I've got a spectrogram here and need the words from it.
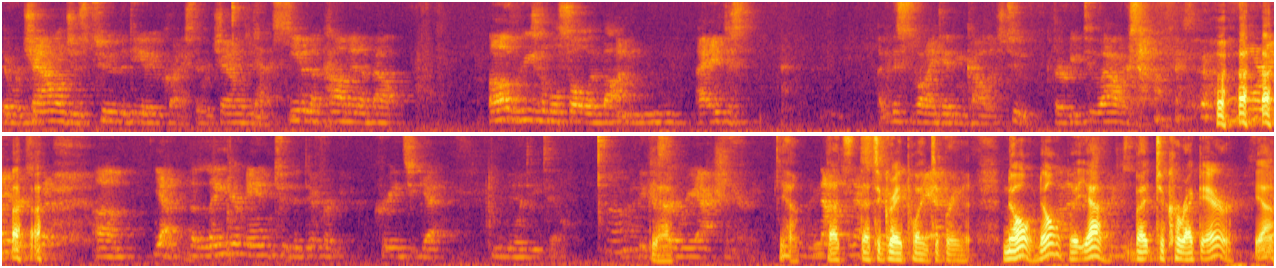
There were challenges to the deity of Christ. There were challenges, Yes. even a comment about of reasonable soul and body. Mhm. I it just, I mean, this is what I did in college too. Thirty-two hours of it, more years. But um, yeah, the later into the different creeds you get, more detail Oh. because Yeah. they're reactionary. Yeah. Not That's that's a great point to bring it. No. No. But yeah. But to correct error. Yeah.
